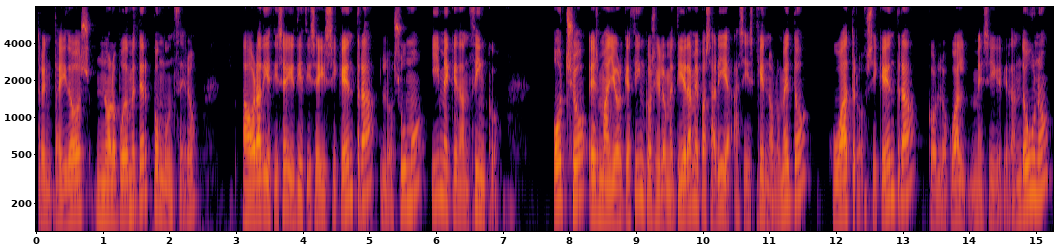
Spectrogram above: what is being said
32 no lo puedo meter, pongo un 0. Ahora 16. 16 sí que entra, lo sumo y me quedan 5. 8 es mayor que 5, si lo metiera me pasaría, así es que no lo meto. 4 sí que entra, con lo cual me sigue quedando 1.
